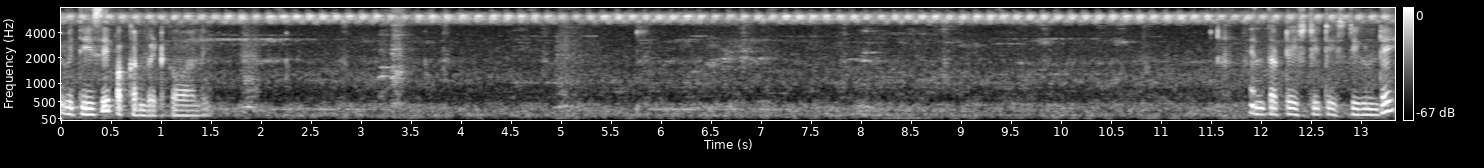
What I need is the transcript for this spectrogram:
ఇవి తీసి పక్కన పెట్టుకోవాలి. ఎంతో టేస్టీ టేస్టీగా ఉండే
